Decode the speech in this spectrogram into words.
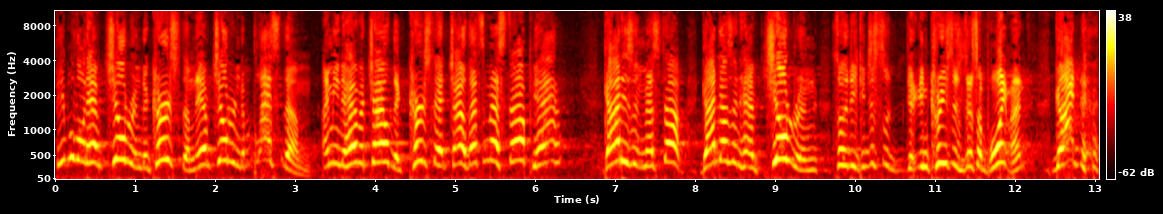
people don't have children to curse them. They have children to bless them. I mean to have a child to curse that child, that's messed up, yeah? God isn't messed up. God doesn't have children so that he can just increase his disappointment. God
